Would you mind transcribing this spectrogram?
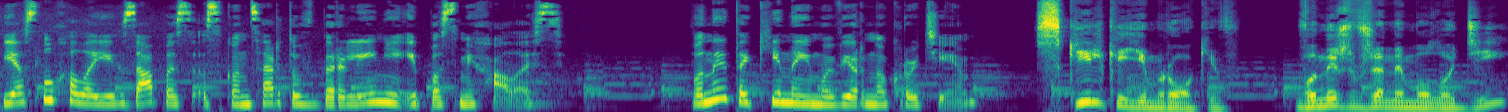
Я слухала їх запис з концерту в Берліні і посміхалась. Вони такі неймовірно круті. Скільки їм років? Вони ж вже не молоді?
